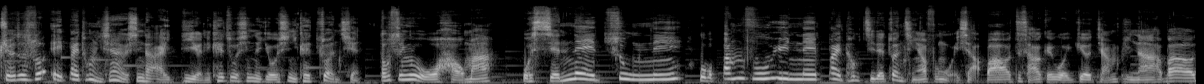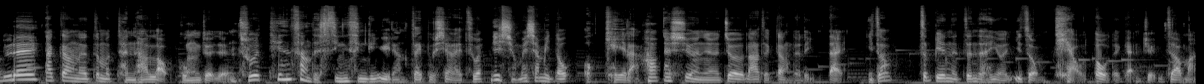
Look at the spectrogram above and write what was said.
觉得。说，哎，拜托你现在有新的 idea，你可以做新的游戏，你可以赚钱，都是因为我好吗？我贤内助呢，我帮夫运呢，拜托记得赚钱要分我一下，好不好？至少要给我一个奖品啊，好不好？对不对？那杠呢，这么疼她老公的人，除了天上的星星跟月亮摘不下来之外，你小妹下面都 OK 啦。好，那秀呢，就拉着杠的领带，你知道这边呢，真的很有一种挑逗的感觉，你知道吗？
